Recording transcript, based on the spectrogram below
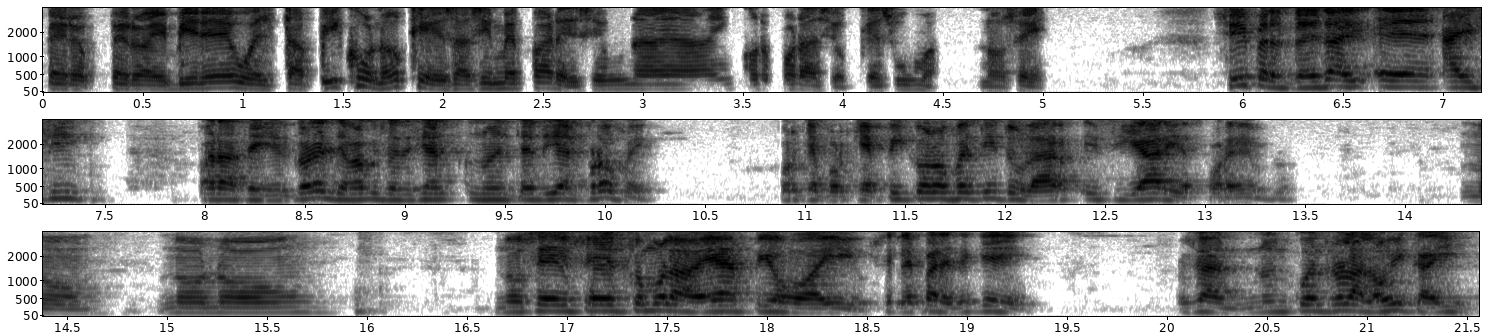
Pero, pero ahí viene de vuelta Pico, ¿no? Que esa sí me parece una incorporación que suma, no sé. Sí, pero entonces ahí, eh, ahí sí, para seguir con el tema que ustedes decían, no entendía el profe. Porque ¿por qué Pico no fue titular y si Arias, por ejemplo? No, no, no. No sé ustedes cómo la vean, Piojo, ahí. ¿Usted le parece que, o sea, no encuentro la lógica ahí?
